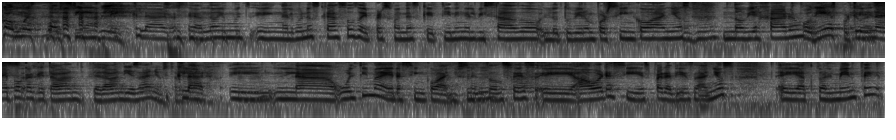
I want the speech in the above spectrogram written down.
¿Cómo es posible? claro, o sea, no en algunos casos hay personas que tienen el visado, lo tuvieron por cinco años, no viajaron. O diez, porque en una época que te daban, te daban diez años también. Claro, en la última era cinco años, entonces eh, ahora sí es para diez años eh, actualmente,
